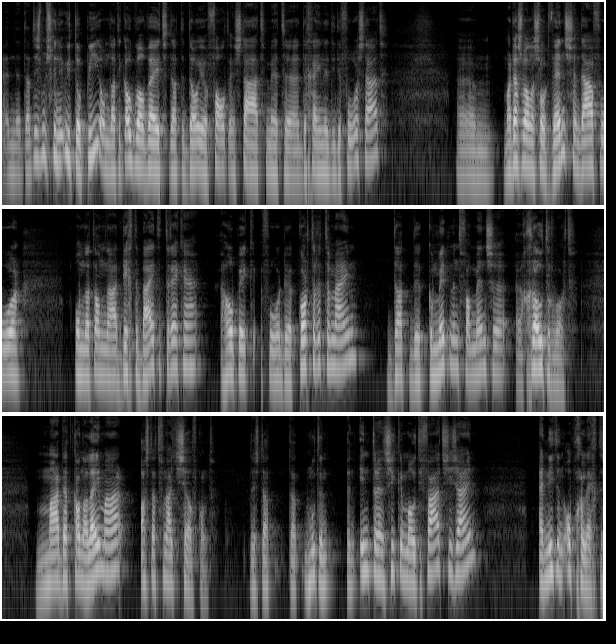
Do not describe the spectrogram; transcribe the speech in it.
En dat is misschien een utopie, omdat ik ook wel weet dat de dojo valt en staat met uh, degene die ervoor staat. Um, maar dat is wel een soort wens. En daarvoor, om dat dan naar dichterbij te trekken, hoop ik voor de kortere termijn dat de commitment van mensen uh, groter wordt. Maar dat kan alleen maar als dat vanuit jezelf komt. Dus dat, dat moet een, een intrinsieke motivatie zijn en niet een opgelegde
